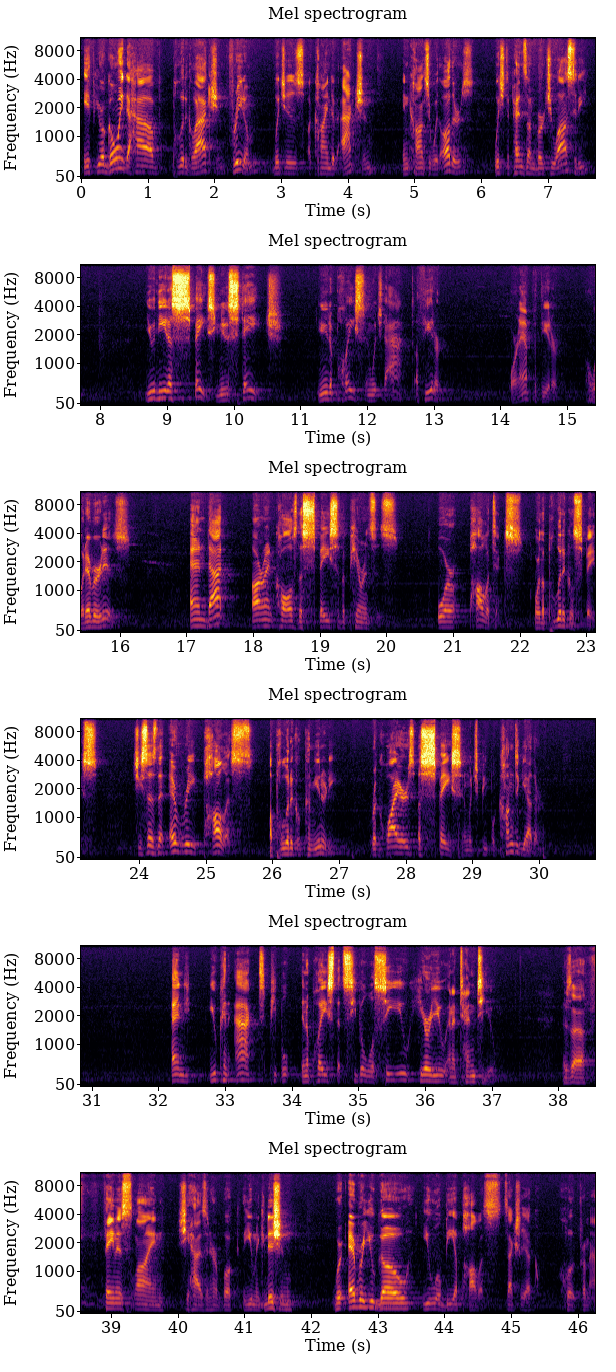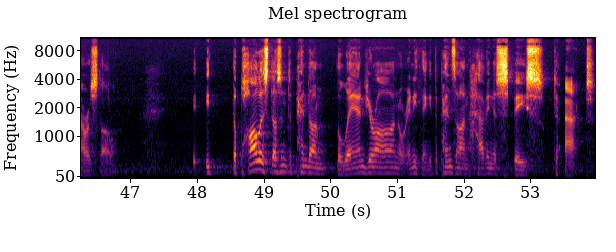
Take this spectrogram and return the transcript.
If you're going to have political action, freedom, which is a kind of action in concert with others, which depends on virtuosity, you need a space, you need a stage, you need a place in which to act, a theater or an amphitheater or whatever it is. And that Arendt calls the space of appearances or politics or the political space. She says that every polis, a political community, requires a space in which people come together and you can act people in a place that people will see you, hear you, and attend to you. There's a famous line she has in her book, The Human Condition, wherever you go, you will be a polis. It's actually a quote from Aristotle. It, the polis doesn't depend on the land you're on or anything. It depends on having a space to act.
